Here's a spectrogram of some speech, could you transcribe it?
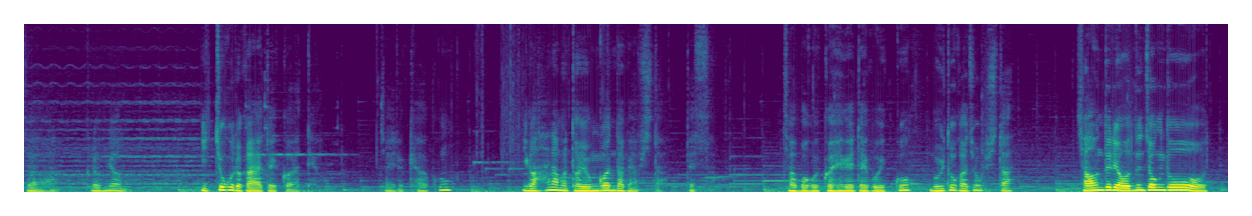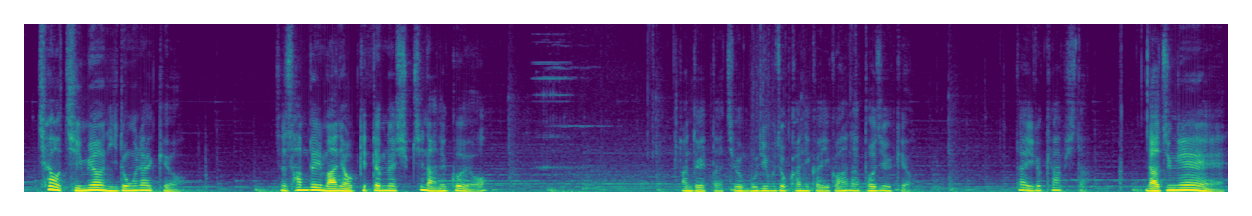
자, 그러면 이쪽으로 가야 될 것 같아요. 자, 이렇게 하고 이거 하나만 더 연구한 다음에 합시다. 됐어. 자, 먹을 거 해결되고 있고 물도 가져옵시다. 자원들이 어느 정도 채워지면 이동을 할게요. 제 사람들이 많이 없기 때문에 쉽진 않을 거예요. 안되겠다. 지금 물이 부족하니까 이거 하나 더 지을게요. 일단 이렇게 합시다. 나중에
